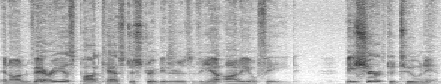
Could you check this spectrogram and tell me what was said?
and on various podcast distributors via audio feed. Be sure to tune in.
